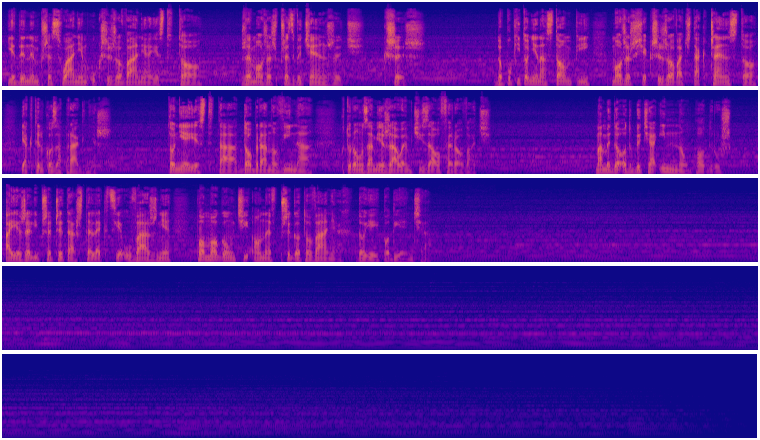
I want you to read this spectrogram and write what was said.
Jedynym przesłaniem ukrzyżowania jest to, że możesz przezwyciężyć krzyż. Dopóki to nie nastąpi, możesz się krzyżować tak często, jak tylko zapragniesz. To nie jest ta dobra nowina, którą zamierzałem ci zaoferować. Mamy do odbycia inną podróż, a jeżeli przeczytasz te lekcje uważnie, pomogą ci one w przygotowaniach do jej podjęcia.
